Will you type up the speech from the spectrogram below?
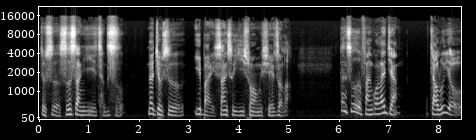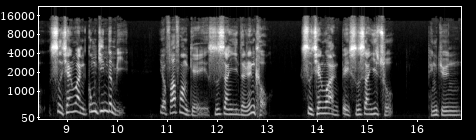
就是十三亿乘十，那就是一百三十一双鞋子了。但是反过来讲，假如有四千万公斤的米要发放给十三亿的人口，四千万被十三亿除，平均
